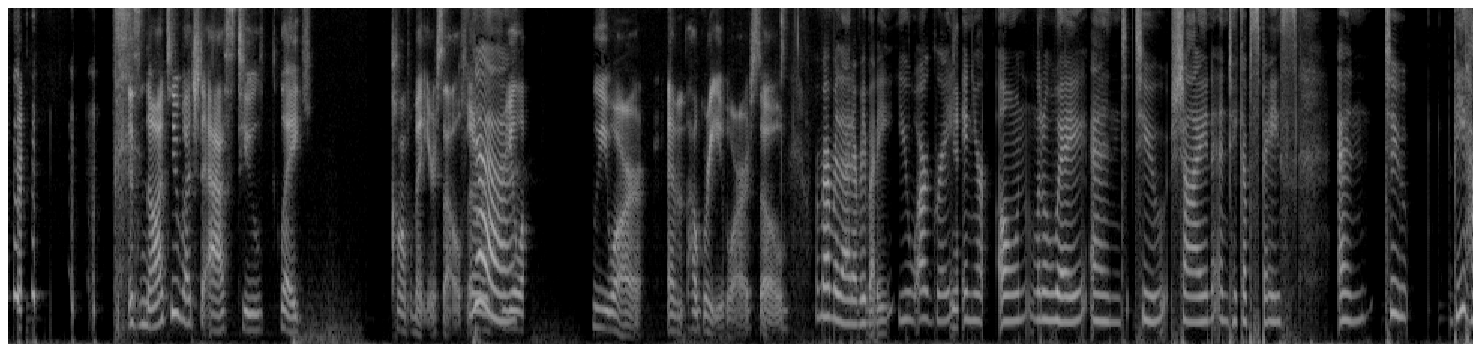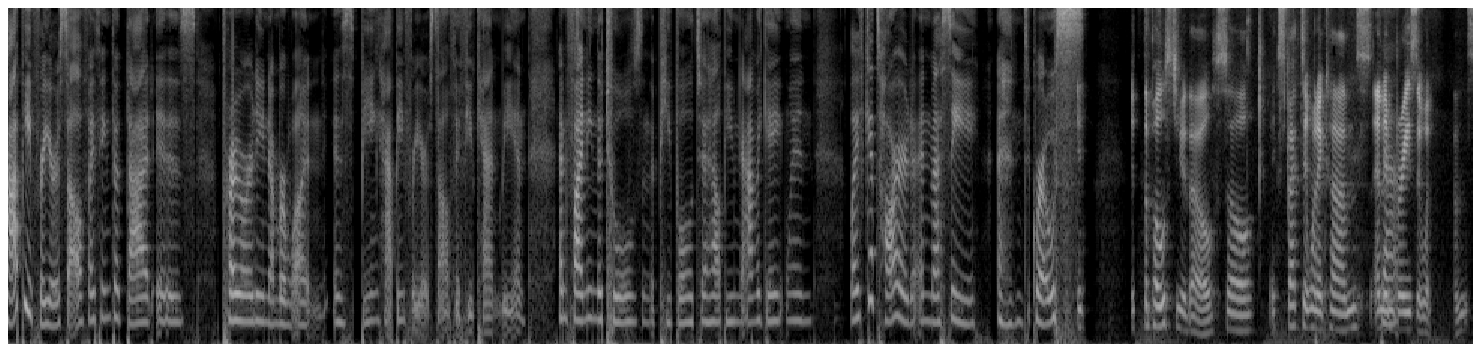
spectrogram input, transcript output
it's not too much to ask to like compliment yourself yeah. realize who you are and how great you are. So Remember that, everybody. You are great yeah. in your own little way, and to shine and take up space and to be happy for yourself. I think that that is priority number one is being happy for yourself if you can be and and finding the tools and the people to help you navigate when life gets hard and messy and gross it, it's supposed to though so expect it when it comes and yeah. embrace it when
